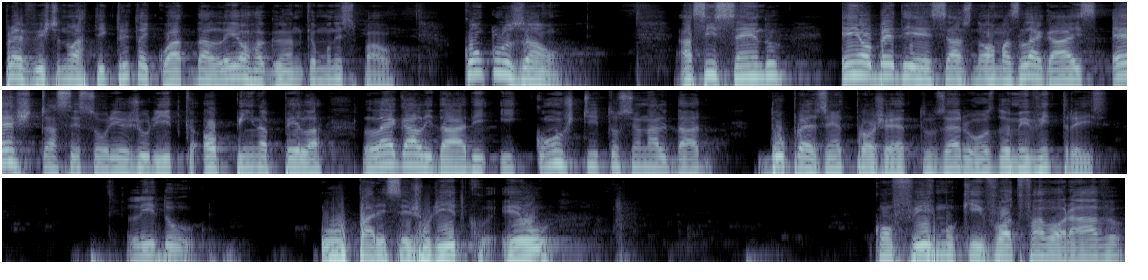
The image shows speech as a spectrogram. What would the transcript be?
prevista no artigo 34 da Lei Orgânica Municipal. Conclusão: assim sendo, em obediência às normas legais, esta assessoria jurídica opina pela legalidade e constitucionalidade do presente projeto 011-2023. Lido o parecer jurídico, eu confirmo que voto favorável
